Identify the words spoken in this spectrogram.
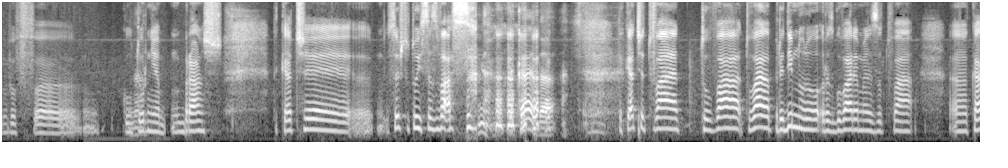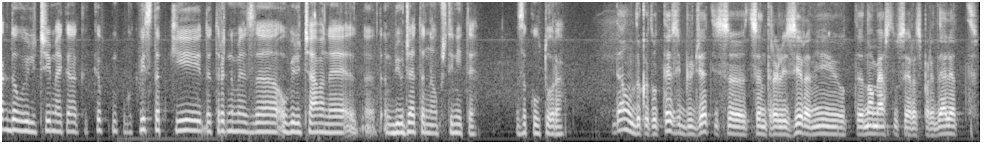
в културния да. бранш. Така че същото и с вас. така е, да. така че това е това, това предимно разговаряме за това как да увеличиме, какъв, какви стъпки да тръгнем за увеличаване бюджета на общините за култура. Да, но докато тези бюджети са централизирани, от едно място се разпределят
